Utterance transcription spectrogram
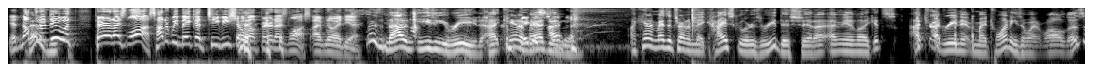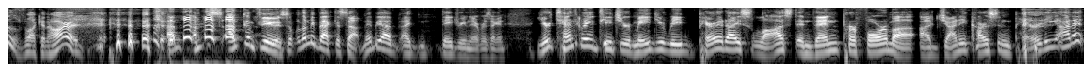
It had nothing to do with Paradise Lost. How did we make a TV show about Paradise Lost? I have no idea. That is not an easy read. I can't imagine. Assignment. I can't imagine trying to make high schoolers read this shit. I, I mean, like it's. I tried reading it in my twenties and went, "Well, this is fucking hard." I'm, I'm, I'm confused. Let me back this up. Maybe I, I daydreamed there for a second. Your 10th grade teacher made you read Paradise Lost and then perform a, a Johnny Carson parody on it?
